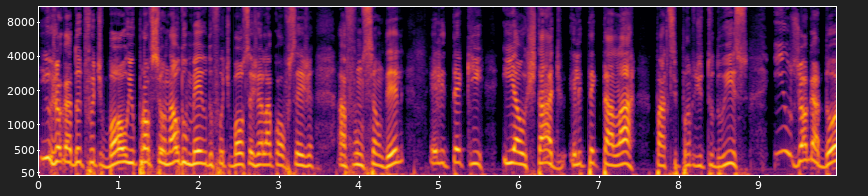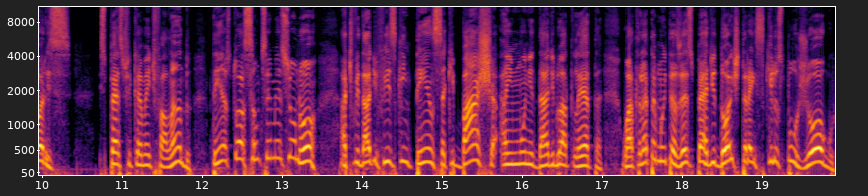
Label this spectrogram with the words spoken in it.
e o jogador de futebol e o profissional do meio do futebol, seja lá qual seja a função dele, ele ter que ir ao estádio, ele ter que estar tá lá participando de tudo isso. E os jogadores especificamente falando, tem a situação que você mencionou. Atividade física intensa que baixa a imunidade do atleta. O atleta muitas vezes perde 2, 3 quilos por jogo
